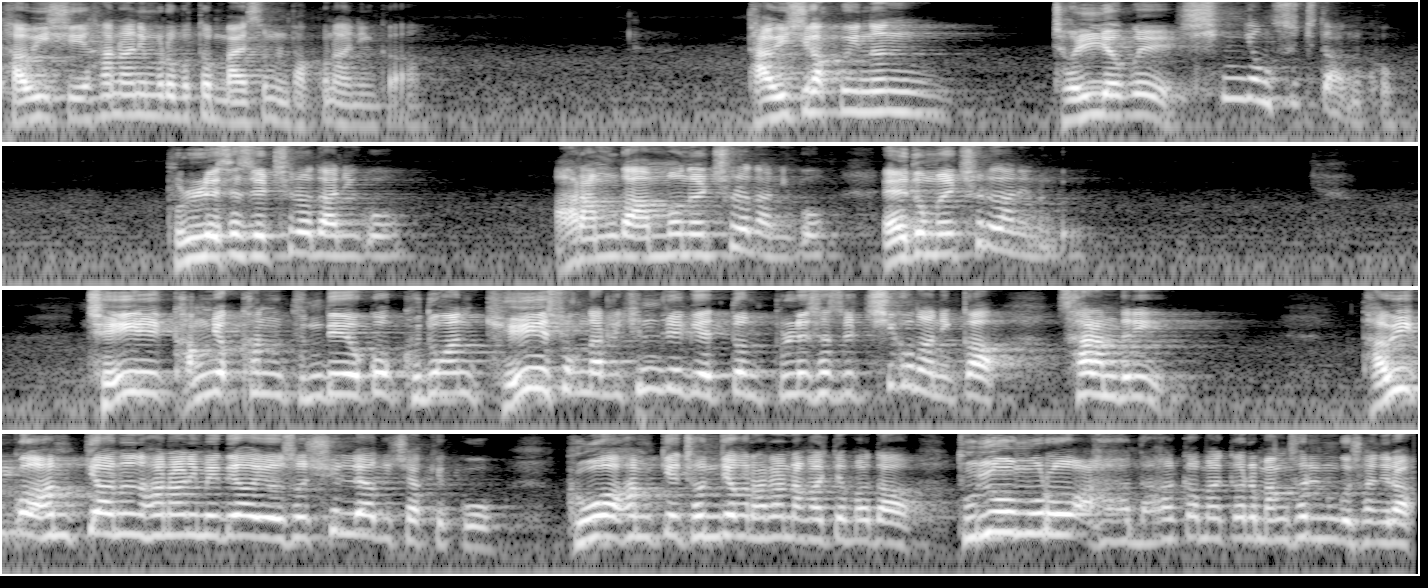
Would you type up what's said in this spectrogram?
다윗이 하나님으로부터 말씀을 받고 나니까 다윗이 갖고 있는 전력을 신경 쓰지도 않고 블레셋을 치러 다니고 아람과 암몬을 치러 다니고 에돔을 치러 다니는 거예요. 제일 강력한 군대였고 그동안 계속 나를 힘들게 했던 블레셋을 치고 나니까 사람들이 다윗과 함께하는 하나님에 대하여서 신뢰하기 시작했고 그와 함께 전쟁을 하러 나갈 때마다 두려움으로 아 나갈까 말까를 망설이는 것이 아니라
